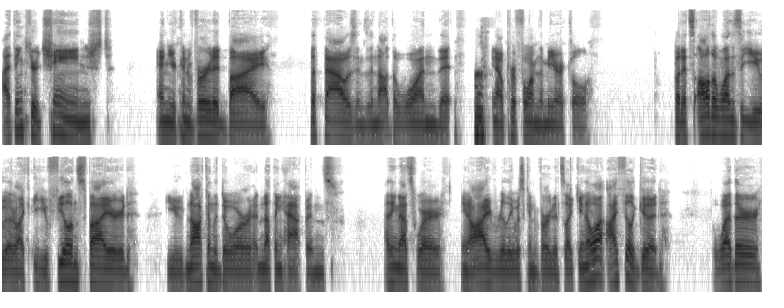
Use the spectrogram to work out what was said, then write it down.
I think you're changed and you're converted by the thousands and not the one that you know performed the miracle. But it's all the ones that you are like you feel inspired, you knock on the door and nothing happens. I think that's where you know I really was converted. It's like you know what I feel good, whether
